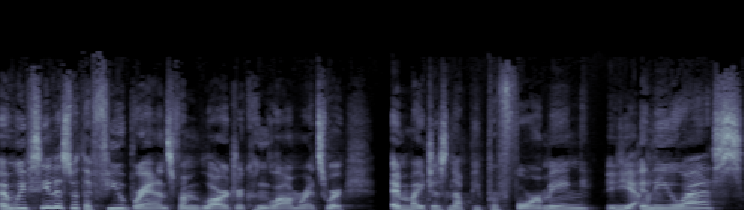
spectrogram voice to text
And we've seen this with a few brands from larger conglomerates where it might just not be performing Yeah. in the US.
